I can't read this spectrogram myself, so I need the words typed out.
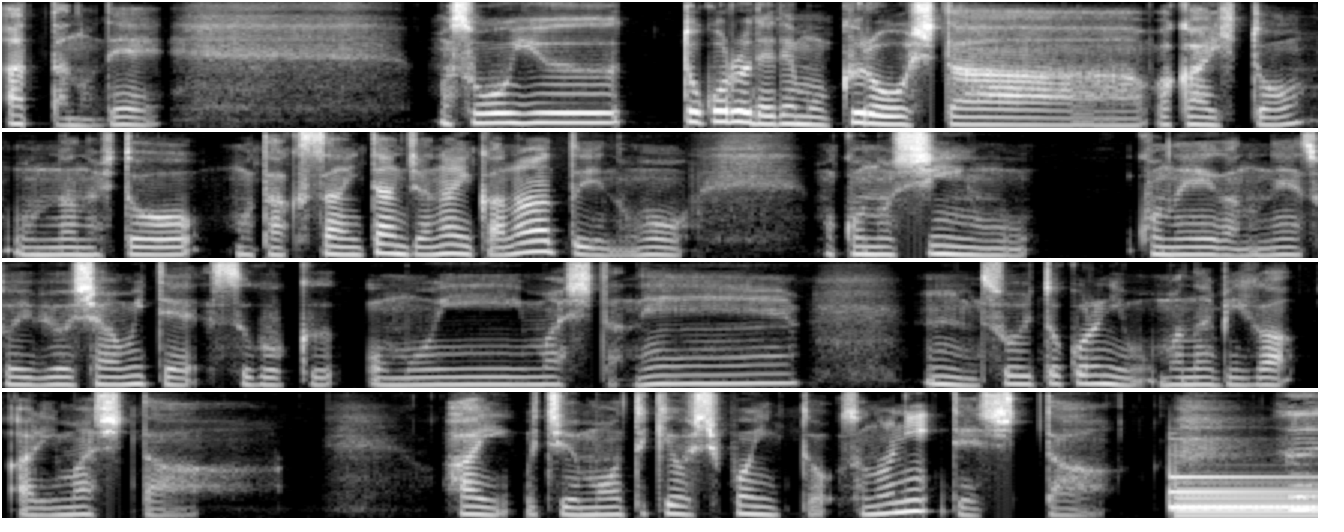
あったので、まあ、そういうところででも苦労した若い人女の人もたくさんいたんじゃないかなというのを、まあ、このシーンをこの映画のねそういう描写を見てすごく思いましたね。うん、そういうところにも学びがありました。はい宇宙盲的推しポイントその2でした。二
